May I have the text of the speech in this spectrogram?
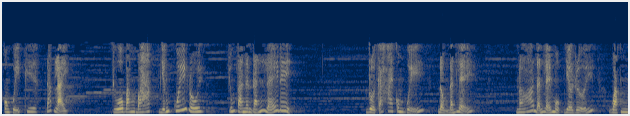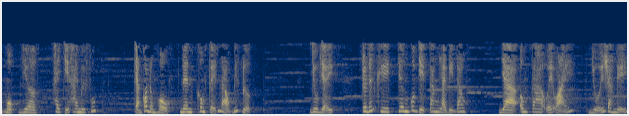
Con quỷ kia đáp lại, chùa bằng bạc vẫn quý rồi chúng ta nên đánh lễ đi. Rồi cả hai con quỷ đồng đánh lễ. Nó đánh lễ một giờ rưỡi hoặc một giờ hay chỉ hai mươi phút. Chẳng có đồng hồ nên không thể nào biết được. Dù vậy, cho đến khi chân của vị Tăng lại bị đau, và ông ta uể oải, duỗi ra nghỉ,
